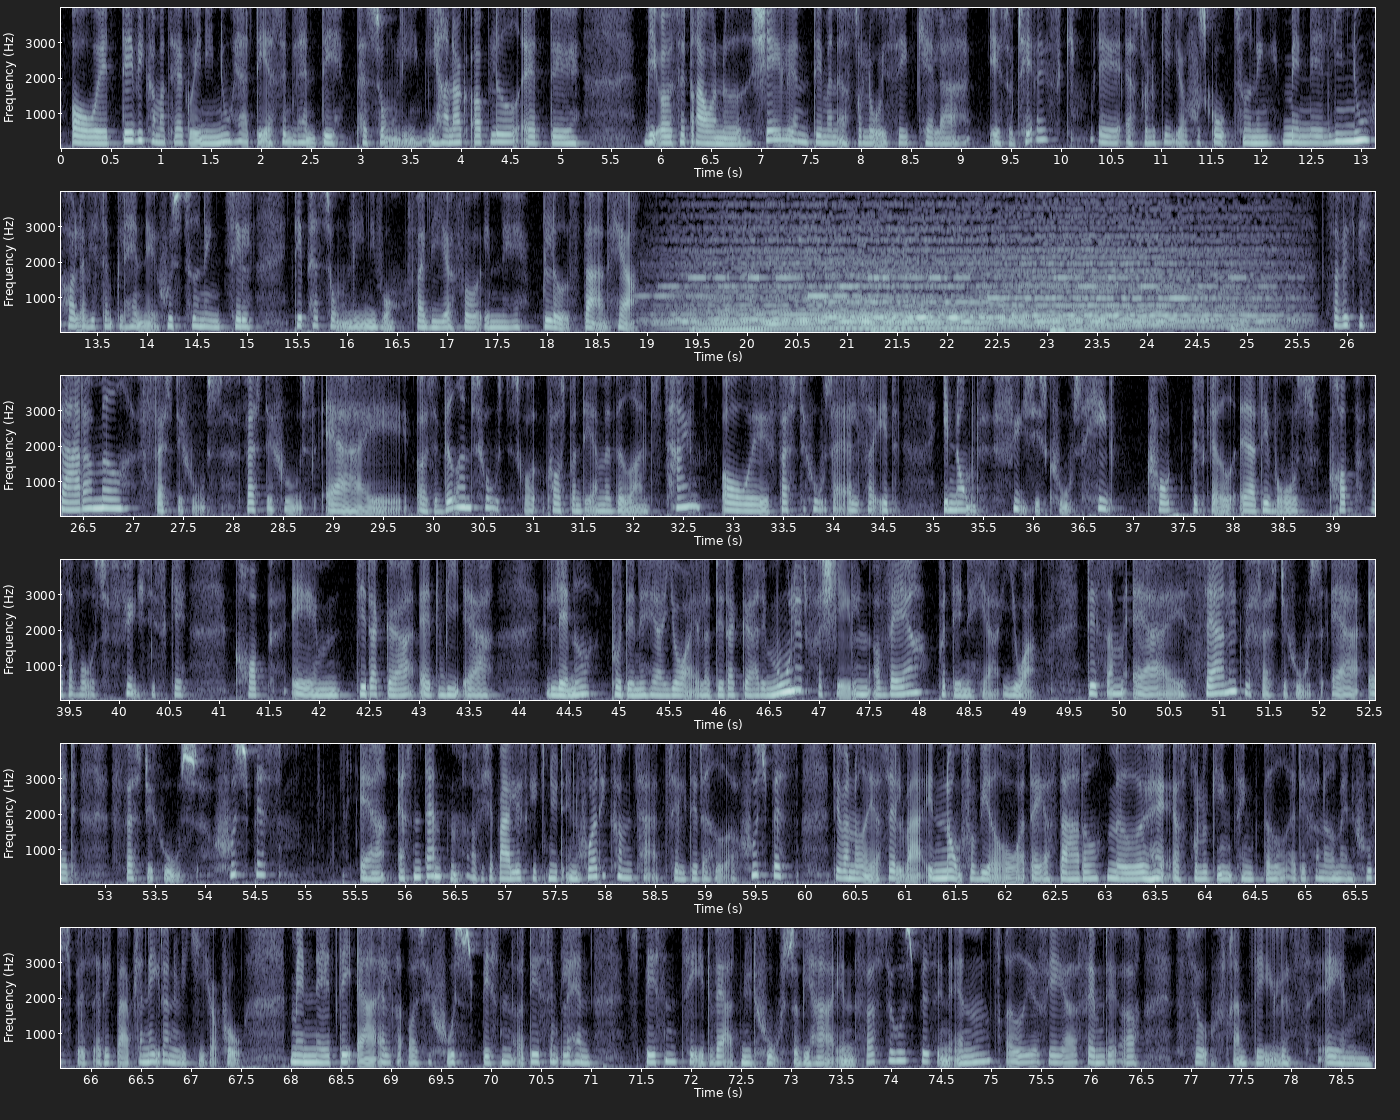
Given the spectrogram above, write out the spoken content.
og øh, det vi kommer til at gå ind i nu her, det er simpelthen det personlige. I har nok oplevet, at øh, vi også drager noget sjæl ind, det man astrologisk set kalder esoterisk øh, astrologi og horoskoptidning. men øh, lige nu holder vi simpelthen øh, hustydningen til det personlige niveau, for lige at få en øh, blød start her. Så hvis vi starter med første hus. Første hus er øh, også vederens hus, det korresponderer med vederens tegn, og øh, første hus er altså et enormt fysisk hus. Helt kort beskrevet er det vores krop, altså vores fysiske krop. Øh, det, der gør, at vi er landet på denne her jord, eller det, der gør det muligt for sjælen at være på denne her jord. Det, som er øh, særligt ved første hus, er, at første hus husbes, er ascendanten. Og hvis jeg bare lige skal knytte en hurtig kommentar til det, der hedder husbes, det var noget, jeg selv var enormt forvirret over, da jeg startede med øh, astrologien. Tænkte, hvad er det for noget med en husbes? Er det ikke bare planeterne, vi kigger på? Men øh, det er altså også husspidsen, og det er simpelthen spidsen til et hvert nyt hus. Så vi har en første husspids, en anden, tredje, fjerde, femte og så fremdeles. Øhm,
